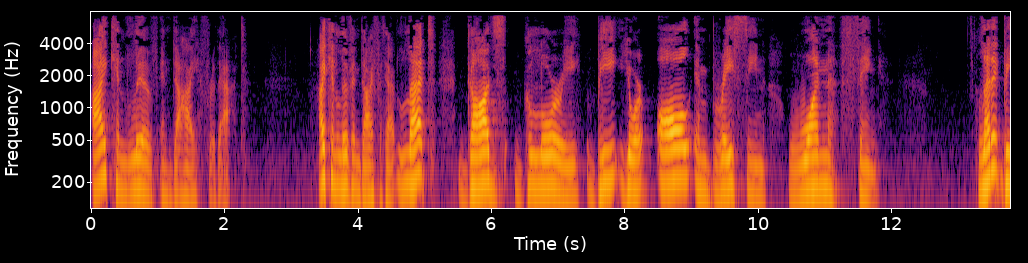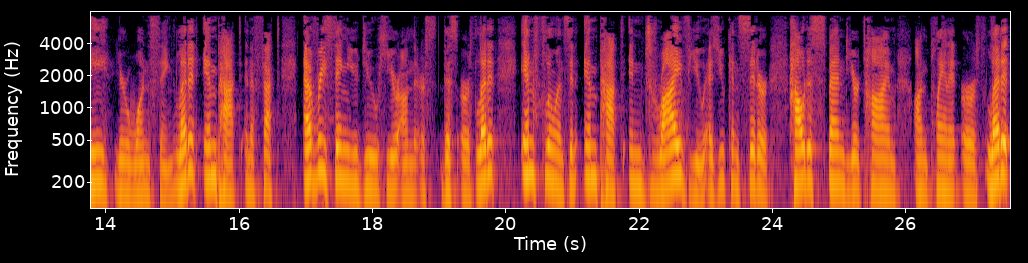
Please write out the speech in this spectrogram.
I can live and die for that. I can live and die for that. Let God's glory be your all embracing one thing. Let it be your one thing. Let it impact and affect everything you do here on this earth. Let it influence and impact and drive you as you consider how to spend your time on planet earth. Let it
